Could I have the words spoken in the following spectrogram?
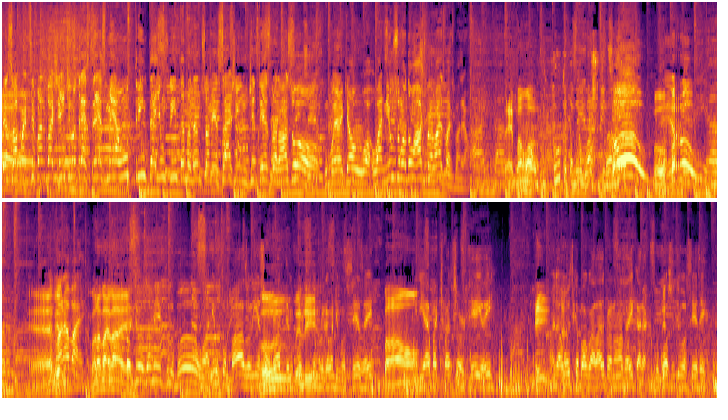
Pessoal participando com a gente no 3361-3130, mandando sua mensagem de texto pra nós. O companheiro aqui, ó, o, o Anilson, mandou um áudio pra nós, voz padrão. É bom, ó. Pituca também eu gosto de! Opa. Errou! É, Agora viu? vai. Agora vai, vai. Oi, meus amigos, tudo bom? Anilson Baso, linha São temos curtido o programa de vocês aí. Bom. Queria participar do sorteio aí. Eita. Manda uma música bagualada pra nós aí, cara. Eu gosto de vocês aí. Grande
